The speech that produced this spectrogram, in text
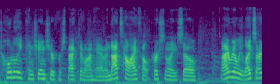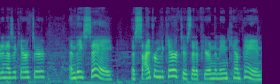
totally can change your perspective on him, and that's how I felt personally. So I really like Zardin as a character, and they say, aside from the characters that appear in the main campaign,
